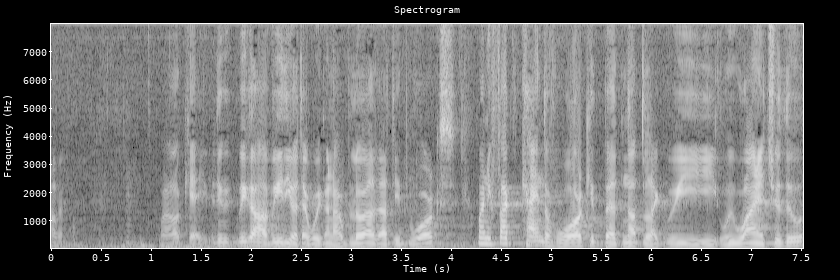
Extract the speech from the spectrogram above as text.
Okay. Well, okay, we got a video that we're gonna upload that it works. Well, in fact, kind of work it, but not like we, we wanted to do.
